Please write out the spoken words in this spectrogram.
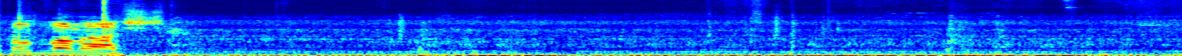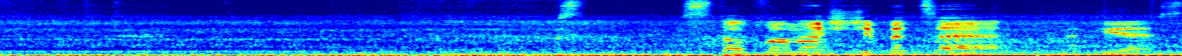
112. Sto dwanaście BC, tak jest.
